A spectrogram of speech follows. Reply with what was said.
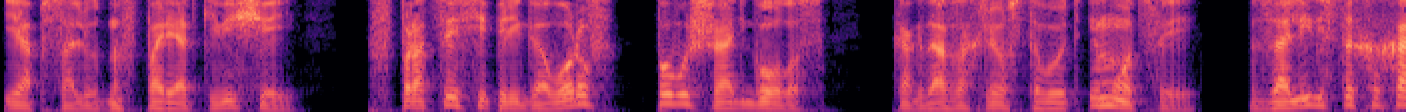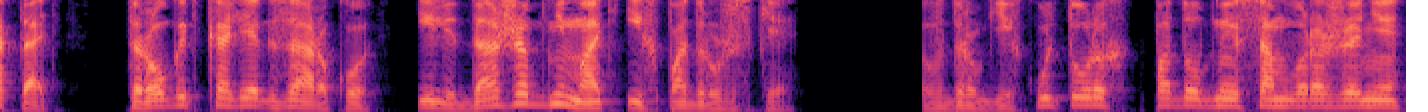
и абсолютно в порядке вещей, в процессе переговоров повышать голос, когда захлестывают эмоции, заливисто хохотать, трогать коллег за руку или даже обнимать их по-дружески. В других культурах подобное самовыражение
